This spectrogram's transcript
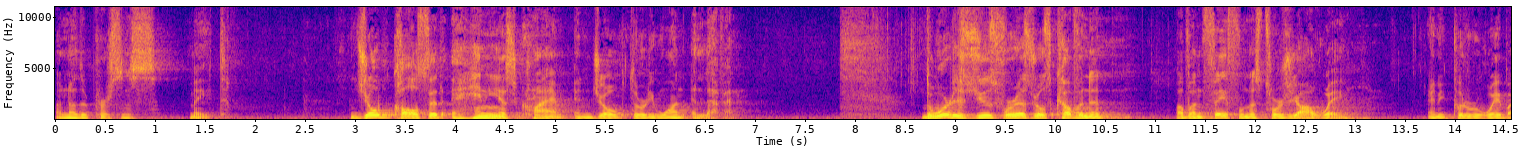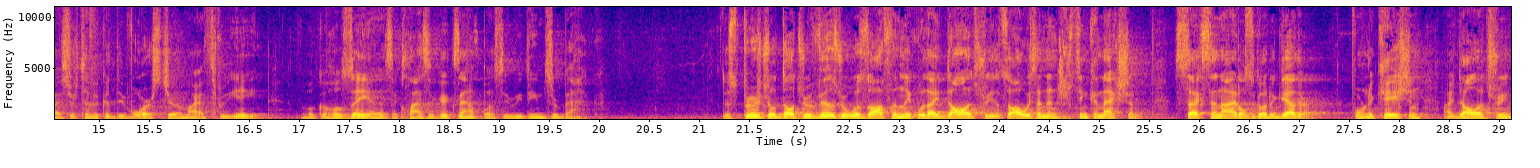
another person's mate. Job calls it a heinous crime in Job 31 11. The word is used for Israel's covenant of unfaithfulness towards Yahweh and he put her away by certificate of divorce, Jeremiah 3 8. The book of Hosea is a classic example as he redeems her back. The spiritual adultery of Israel was often linked with idolatry. That's always an interesting connection. Sex and idols go together fornication, idolatry,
